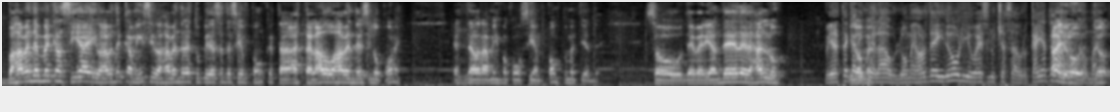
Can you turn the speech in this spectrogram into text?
Vas a vender mercancía y vas a vender camisas y vas a vender estupideces de 100 Punk. Que está, hasta el lado vas a vender si lo pones. Este ahora mismo con 100 Punk, ¿tú me entiendes? So, deberían de, de dejarlo. Mira este lo cariño me- pelado. Lo mejor de AEW es Luchasauro. Cállate. Ah, yo lo, man. yo,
